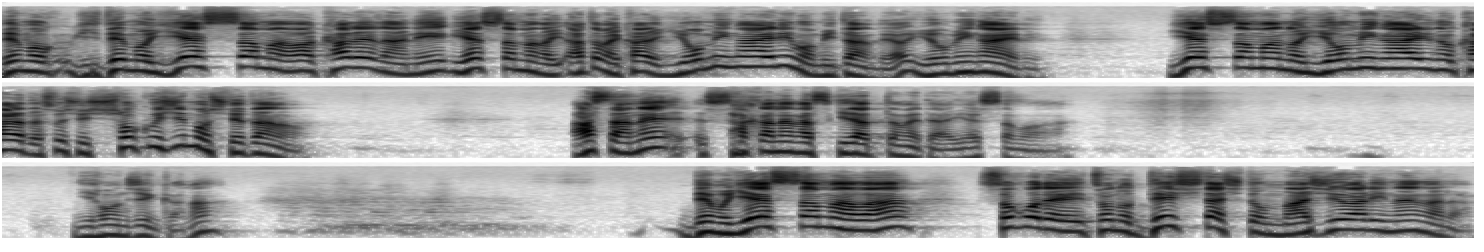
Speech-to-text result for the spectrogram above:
でも、でもイエス様は彼らに、イエス様が頭に彼ら、よみがえりも見たんだよ、よみがえり。イエス様のよみがえりの体、そして食事もしてたの。朝ね、魚が好きだったみたい、イエス様は。日本人かな？でも、イエス様はそこでその弟子たちと交わりながら、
